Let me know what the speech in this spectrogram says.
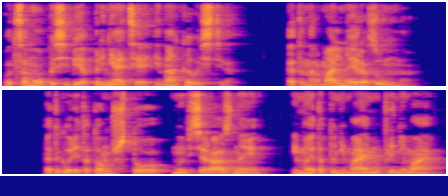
Вот само по себе принятие инаковости – это нормально и разумно. Это говорит о том, что мы все разные, и мы это понимаем и принимаем.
